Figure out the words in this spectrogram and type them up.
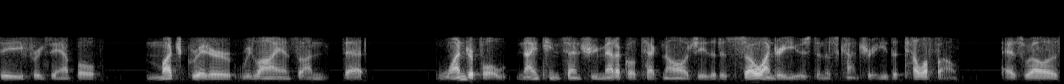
see, for example, much greater reliance on that wonderful 19th century medical technology that is so underused in this country, the telephone, as well as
